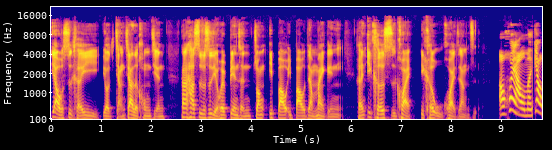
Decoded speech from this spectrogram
要是可以有讲价的空间，那它是不是也会变成装一包一包这样卖给你？可能一颗十块，一颗五块这样子。哦，会啊，我们药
